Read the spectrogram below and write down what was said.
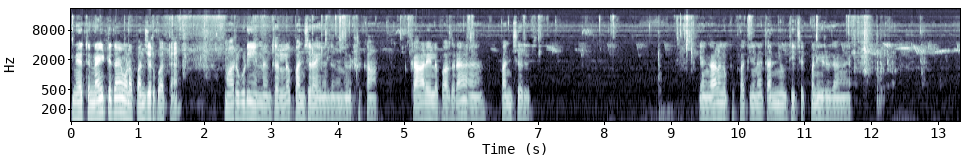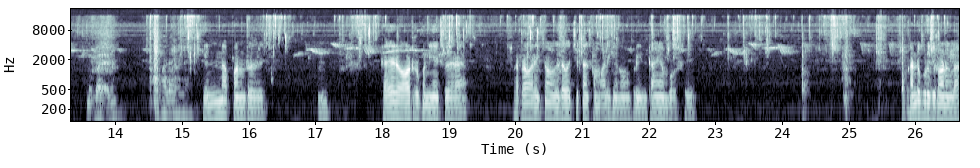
நேற்று நைட்டு தான் இவனை பஞ்சர் பார்த்தேன். மறுபடியும் என்னன்னு தெரில பஞ்சர் ஆகி வந்து நின்றுட்டு இருக்கான். காலையில் பார்க்குறேன் பஞ்சரு எங்கள் ஆளுங்க இப்போ பார்த்தீங்கன்னா தண்ணி ஊற்றி செக் பண்ணியிருக்காங்க என்ன பண்ணுறது டயர் ஆர்டர் பண்ணியாச்சு வேறு. வர்ற வரைக்கும் இதை வச்சு தான் சமாளிக்கணும் அப்படின்ட்டான் என் போஸு கண்டுபிடிச்சிருவானுங்களா?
